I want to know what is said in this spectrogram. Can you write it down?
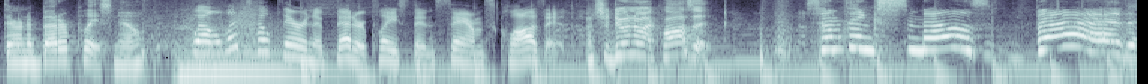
they're in a better place now. Well, let's hope they're in a better place than Sam's closet. What you doing in my closet? Something smells bad.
